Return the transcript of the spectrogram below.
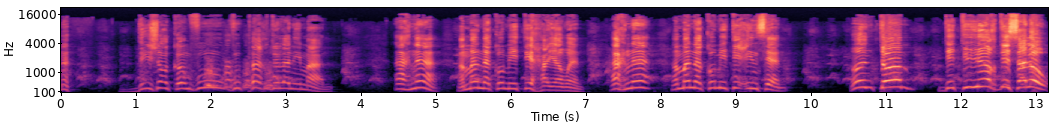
Des gens comme vous, vous parlent de l'animal. إحنا عملنا comité حيوان إحنا عملنا comité إنسان. أنتم des tueurs des salauds.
